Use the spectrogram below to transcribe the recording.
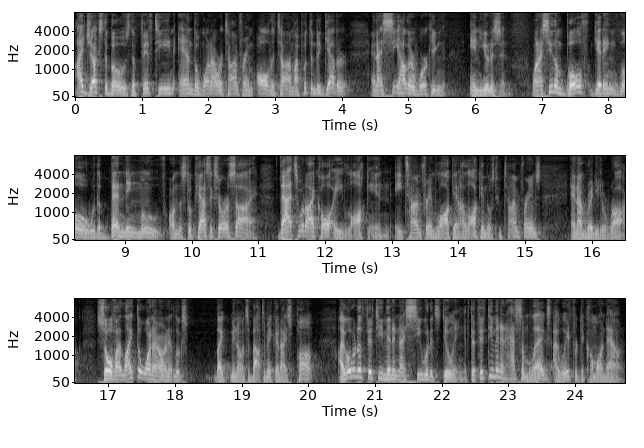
I juxtapose the 15 and the 1 hour time frame all the time. I put them together and I see how they're working in unison. When I see them both getting low with a bending move on the stochastics RSI, that's what I call a lock in, a time frame lock in. I lock in those two time frames and I'm ready to rock. So if I like the one hour and it looks like, you know, it's about to make a nice pump, I go over to the 15 minute and I see what it's doing. If the 15 minute has some legs, I wait for it to come on down.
